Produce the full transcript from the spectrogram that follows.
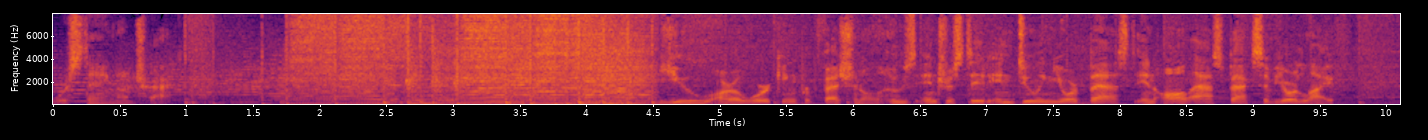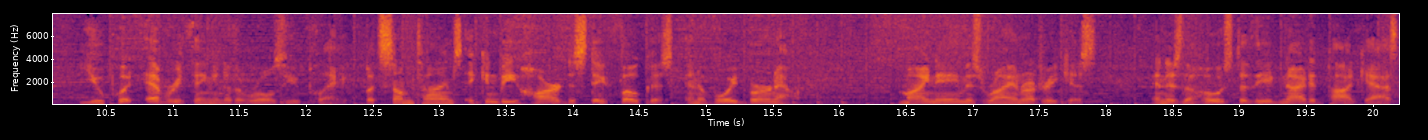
we're staying on track. You are a working professional who's interested in doing your best in all aspects of your life. You put everything into the roles you play, but sometimes it can be hard to stay focused and avoid burnout. My name is Ryan Rodriguez and as the host of the Ignited podcast,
